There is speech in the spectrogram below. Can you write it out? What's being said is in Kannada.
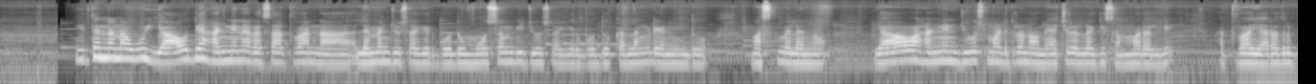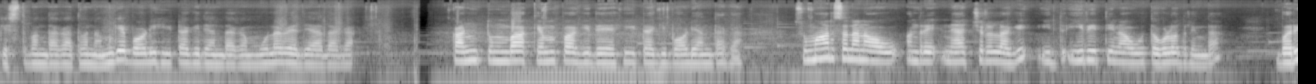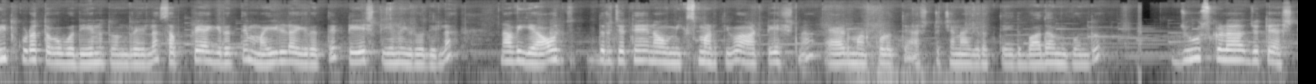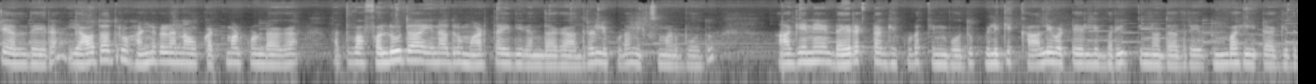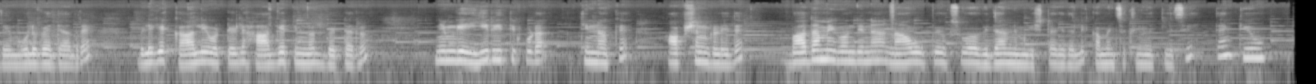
ಇದನ್ನು ನಾವು ಯಾವುದೇ ಹಣ್ಣಿನ ರಸ ಅಥವಾ ನಾ, ಲೆಮನ್ ಜ್ಯೂಸ್ ಆಗಿರ್ಬೋದು, ಮೋಸಂಬಿ ಜ್ಯೂಸ್ ಆಗಿರ್ಬೋದು, ಕಲ್ಲಂಗಡಿ ಹಣ್ಣಿಂದು, ಮಸ್ಕ್ ಮೆಲನ್ನು ಯಾವ ಹಣ್ಣಿನ ಜ್ಯೂಸ್ ಮಾಡಿದರೂ ನಾವು ನ್ಯಾಚುರಲ್ಲಾಗಿ ಸಮ್ಮರಲ್ಲಿ ಅಥವಾ ಯಾರಾದರೂ ಗೆಸ್ಟ್ ಬಂದಾಗ ಅಥವಾ ನಮಗೆ ಬಾಡಿ ಹೀಟಾಗಿದೆ ಅಂದಾಗ, ಮೂಲವ್ಯಾಧಿ ಆದಾಗ ಕಣ್ಣು ತುಂಬ ಕೆಂಪಾಗಿದೆ ಹೀಟಾಗಿ ಬಾಡಿ ಅಂದಾಗ, ಸುಮಾರು ಸಲ ನಾವು ಅಂದರೆ ನ್ಯಾಚುರಲ್ ಆಗಿ ಇದು ಈ ರೀತಿ ನಾವು ತಗೊಳ್ಳೋದ್ರಿಂದ ಬರೀದು ಕೂಡ ತೊಗೋಬೋದು, ಏನು ತೊಂದರೆ ಇಲ್ಲ. ಸಪ್ಪೆಯಾಗಿರುತ್ತೆ ಮೈಲ್ಡಾಗಿರುತ್ತೆ ಟೇಸ್ಟ್ ಏನೂ ಇರೋದಿಲ್ಲ. ನಾವು ಯಾವುದ್ರ ಜೊತೆ ನಾವು ಮಿಕ್ಸ್ ಮಾಡ್ತೀವೋ ಆ ಟೇಸ್ಟ್ನ ಆ್ಯಡ್ ಮಾಡ್ಕೊಳ್ಳುತ್ತೆ, ಅಷ್ಟು ಚೆನ್ನಾಗಿರುತ್ತೆ. ಇದು ಬಾದಾಮಿಗೊಂದು. ಜ್ಯೂಸ್ಗಳ ಜೊತೆ ಅಷ್ಟೇ ಅಲ್ಲದೆ ಇರ, ಯಾವುದಾದ್ರೂ ಹಣ್ಣುಗಳನ್ನು ನಾವು ಕಟ್ ಮಾಡಿಕೊಂಡಾಗ ಅಥವಾ ಫಲೂದ ಏನಾದರೂ ಮಾಡ್ತಾ ಇದ್ದೀವಿ ಅಂದಾಗ ಅದರಲ್ಲಿ ಕೂಡ ಮಿಕ್ಸ್ ಮಾಡ್ಬೋದು. ಹಾಗೆಯೇ ಡೈರೆಕ್ಟಾಗಿ ಕೂಡ ತಿನ್ಬೋದು. ಬೆಳಿಗ್ಗೆ ಖಾಲಿ ಹೊಟ್ಟೆಯಲ್ಲಿ ಬರೀ ತಿನ್ನೋದಾದರೆ ತುಂಬ ಹೀಟ್ ಆಗಿದ್ರೆ ಮೂಲವ್ಯಾಧಿ ಆದರೆ ಬೆಳಿಗ್ಗೆ ಖಾಲಿ ಹೊಟ್ಟೆಯಲ್ಲಿ ಹಾಗೆ ತಿನ್ನೋದು ಬೆಟರು ನಿಮಗೆ ಈ ರೀತಿ ಕೂಡ ತಿನ್ನೋಕ್ಕೆ ಆಪ್ಷನ್ಗಳಿದೆ ಬಾದಾಮಿಗೊಂದಿನ ನಾವು ಉಪಯೋಗಿಸುವ ವಿಧಾನ ನಿಮಗೆ ಇಷ್ಟ ಆಗಿದ್ದಲ್ಲಿ ಕಮೆಂಟ್ ಸೆಕ್ಷನಲ್ಲಿ ತಿಳಿಸಿ. Thank you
